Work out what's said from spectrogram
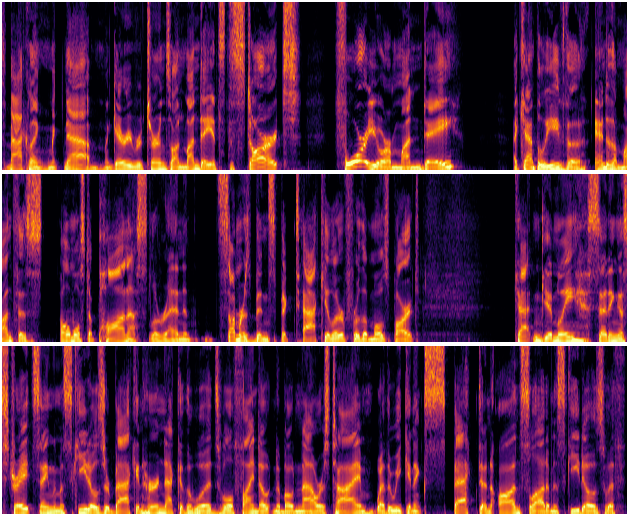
It's Mackling, McNabb. McGarry returns on Monday. It's the start for your Monday. I can't believe the end of the month is almost upon us, Loren. Summer's been spectacular for the most part. Kat and Gimli setting us straight, saying the mosquitoes are back in her neck of the woods. We'll find out in about an hour's time whether we can expect an onslaught of mosquitoes with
